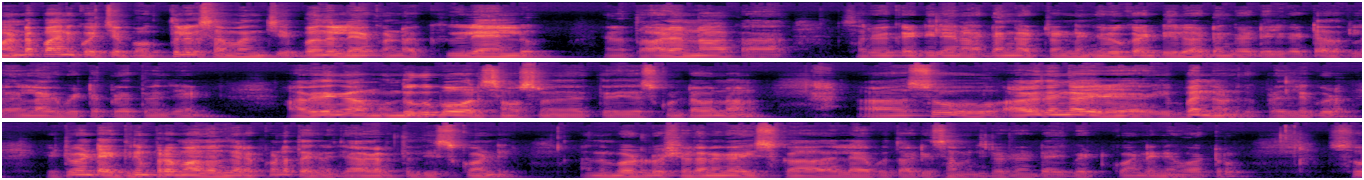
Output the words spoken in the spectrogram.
మండపానికి వచ్చే భక్తులకు సంబంధించి ఇబ్బందులు లేకుండా క్యూ లైన్లు నేను తాడన్నా సర్వే కడ్డీలు అని అడ్డం కట్టండి నిలువు కడ్డీలు అడ్డం కడ్డీలు కట్టి అది లైన్ లాగా పెట్టే ప్రయత్నం చేయండి. ఆ విధంగా ముందుకు పోవాల్సిన అవసరం తెలియజేసుకుంటా ఉన్నాను. సో ఆ విధంగా ఇబ్బంది ఉండదు ప్రజలకు కూడా. ఎటువంటి అగ్ని ప్రమాదాలు జరగకుండా తగిన జాగ్రత్తలు తీసుకోండి. అందుబాటులో సడన్గా ఇసుక లేకపోతే వాటికి సంబంధించినటువంటి అవి పెట్టుకోండి నివటరు సో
